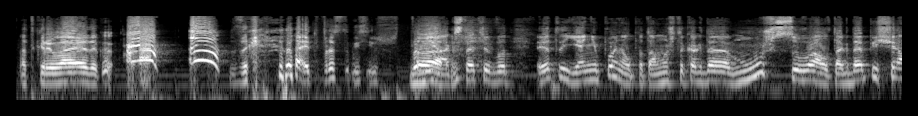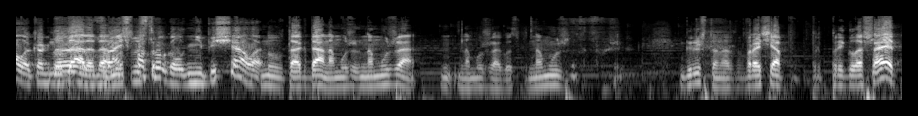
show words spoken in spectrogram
открывает, такой, «А! А!» закрывает, просто сидишь, что? Не, а, кстати, вот это я не понял, потому что когда муж сувал, тогда пищала, когда Ну да, да, да, врач ну, смысле- потрогал, не пищала. Ну тогда на мужа, на мужа, на мужа, господи, на мужа. Говорю, что она врача приглашает,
